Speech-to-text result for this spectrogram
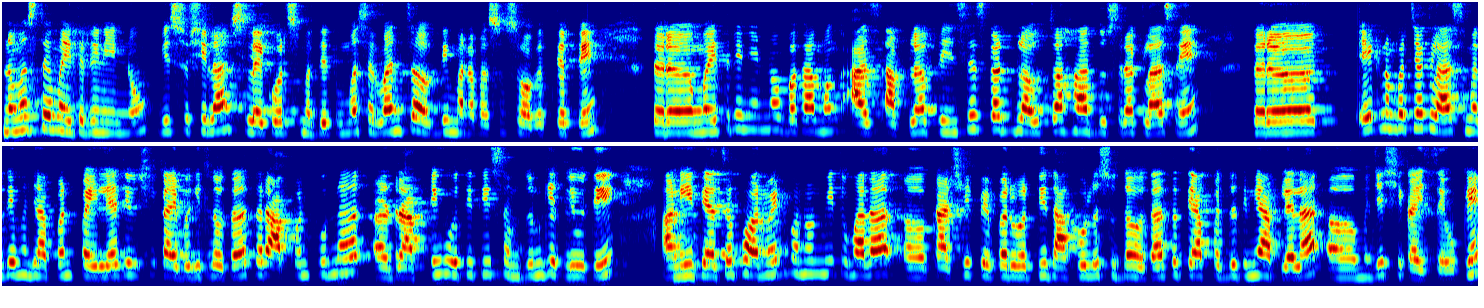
नमस्ते मैत्रिणींनो मी सुशिला शिलाई कोर्समध्ये तुम्हा सर्वांचं अगदी मनापासून स्वागत करते. तर मैत्रिणींनो बघा मग आज आपला प्रिन्सेस कट ब्लाउजचा हा दुसरा क्लास आहे. तर एक नंबरच्या क्लासमध्ये म्हणजे आपण पहिल्या दिवशी काय बघितलं होतं तर आपण पूर्ण ड्राफ्टिंग होती ती समजून घेतली होती. आणि त्याचं फॉर्मॅट म्हणून मी तुम्हाला कार्डशीट पेपरवरती दाखवलं सुद्धा होता. तर त्या पद्धतीने आपल्याला म्हणजे शिकायचं आहे ओके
